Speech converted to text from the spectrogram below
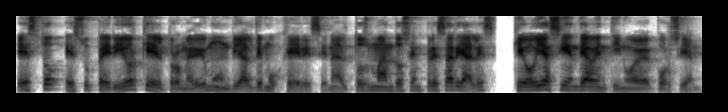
Esto es superior que el promedio mundial de mujeres en altos mandos empresariales, que hoy asciende a 29%.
